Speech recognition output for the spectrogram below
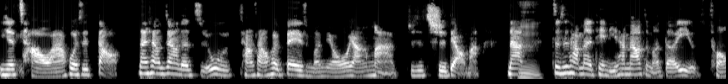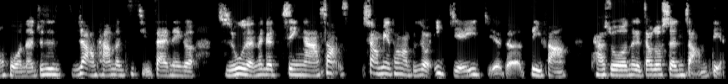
一些草啊，或者是稻，那像这样的植物常常会被什么牛羊马就是吃掉嘛。那这是他们的天敌，他们要怎么得以存活呢？就是让他们自己在那个植物的那个茎啊上上面，通常不是有一节一节的地方，他说那个叫做生长点。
